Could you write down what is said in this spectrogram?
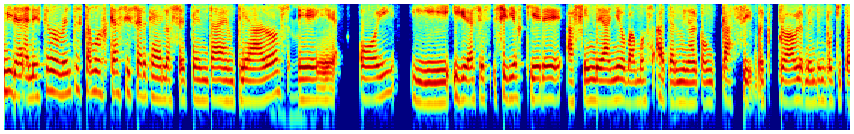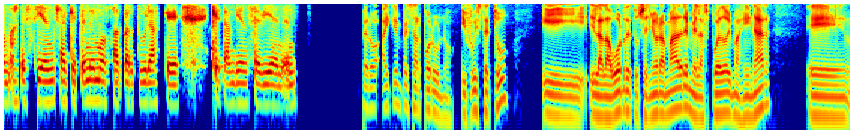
Mira, en este momento estamos casi cerca de los 70 empleados. Eh, hoy y, gracias, si Dios quiere, a fin de año vamos a terminar con casi, probablemente un poquito más de 100, ya que tenemos aperturas que, que también se vienen. Pero hay que empezar por uno, y fuiste tú, y, y la labor de tu señora madre, me las puedo imaginar eh,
